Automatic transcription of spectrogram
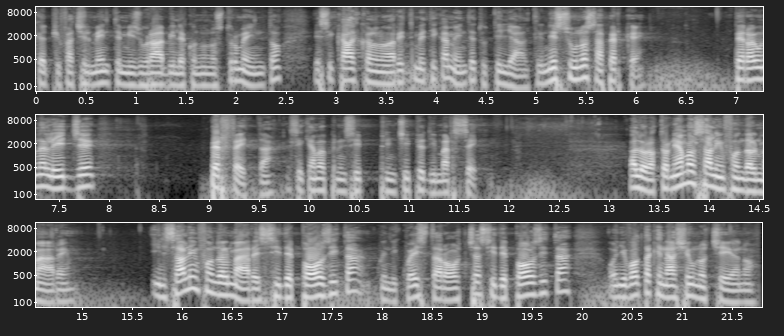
che è più facilmente misurabile con uno strumento, e si calcolano aritmeticamente tutti gli altri. Nessuno sa perché, però è una legge perfetta, si chiama principio di Marseille. Allora, torniamo al sale in fondo al mare. Il sale in fondo al mare si deposita, quindi questa roccia si deposita ogni volta che nasce un oceano.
